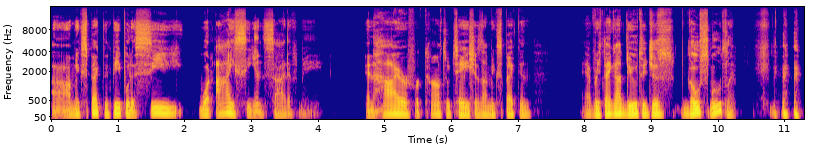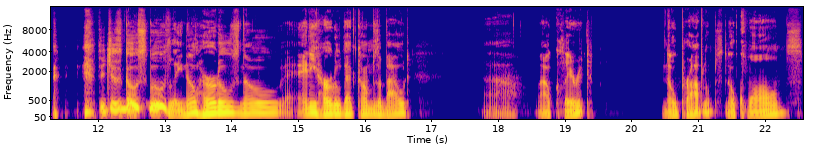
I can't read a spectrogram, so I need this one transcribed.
I'm expecting people to see what I see inside of me and hire for consultations. I'm expecting everything I do to just go smoothly. to just go smoothly. No hurdles, no any hurdle that comes about. Uh, I'll clear it. No problems, no qualms.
